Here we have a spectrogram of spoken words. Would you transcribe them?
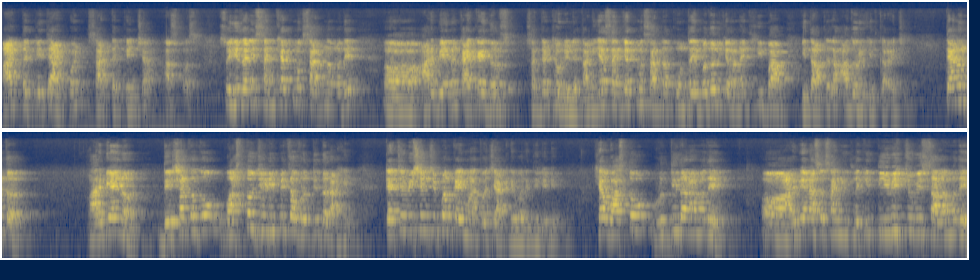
आठ टक्के ते आठ पॉईंट साठ टक्क्यांच्या आसपास. सो ही झाली संख्यात्मक साधनामध्ये आरबीआयनं काय काय दर सध्या ठेवलेले आहेत आणि या संख्यात्मक साधनात कोणताही बदल केला नाही ही बाब इथं आपल्याला अधोरेखित करायची. त्यानंतर आरबीआयनं देशाचा जो वास्तव जीडीपीचा वृद्धी दर आहे त्याच्याविषयीची पण काही महत्वाची आकडेवारी दिलेली आहे. ह्या वास्तव वृद्धी दरामध्ये आरबीआयनं असं सांगितलं की तेवीस चोवीस सालामध्ये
